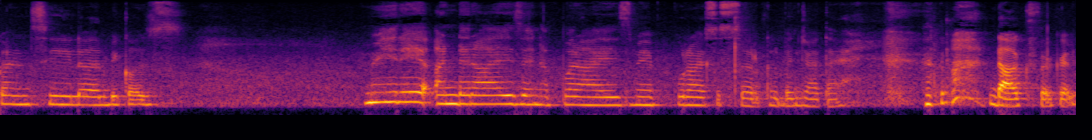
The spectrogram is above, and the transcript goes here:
कंसीलर बिकॉज़ मेरे under eyes and upper eyes में पूरा ऐसे सर्कल बन जाता है. डार्क सर्कल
